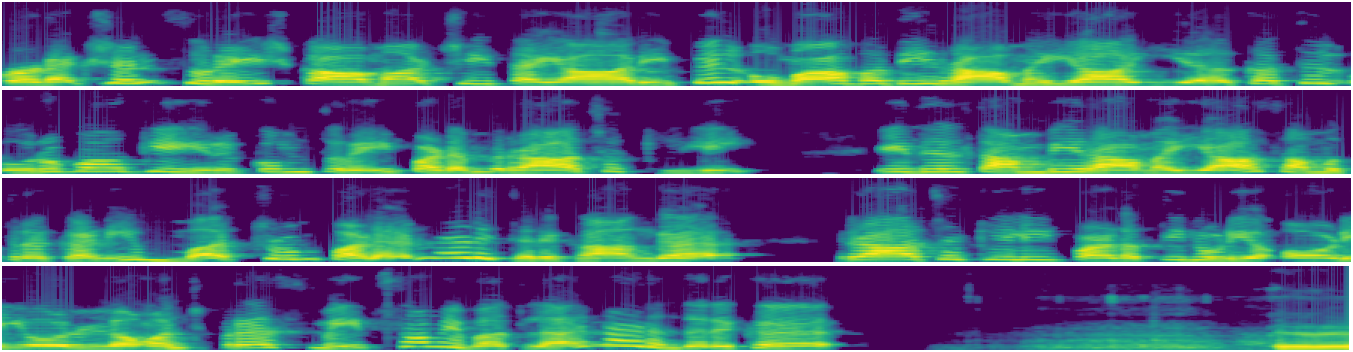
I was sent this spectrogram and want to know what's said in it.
புரொடக்ஷன் சுரேஷ் காமாட்சி தயாரிப்பில் உமாபதி ராமையா இயக்கத்தில் உருவாகி இருக்கும் திரைப்படம் ராஜகிளி. இதில் தம்பி ராமையா சமுத்திரகனி மற்றும் பலர் நடித்திருக்காங்க. ராஜகிளி படத்தினுடைய ஆடியோ லான்ச் பிரஸ் மீட் சமீபத்துல நடந்திருக்கு. இது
